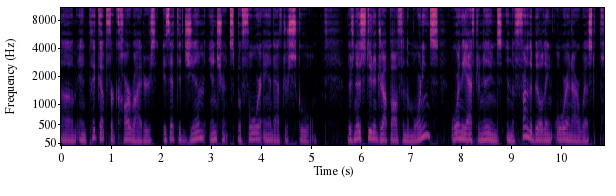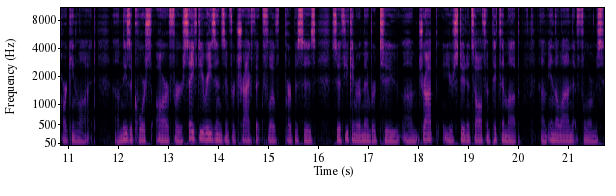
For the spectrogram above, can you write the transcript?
um, and pickup for car riders is at the gym entrance before and after school. There's no student drop off in the mornings or in the afternoons in the front of the building or in our west parking lot. Um, these, of course, are for safety reasons and for traffic flow purposes. So if you can remember to um, drop your students off and pick them up um, in the line that forms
